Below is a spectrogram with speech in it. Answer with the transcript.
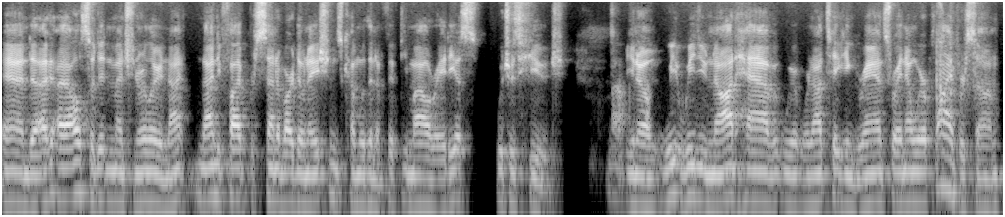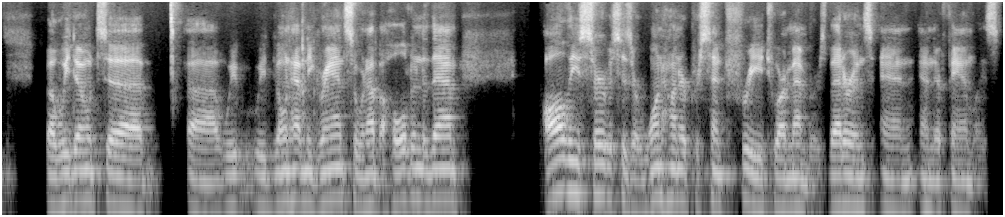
And I, I also didn't mention earlier, 95% of our donations come within a 50 mile radius, which is huge. Wow. You know, we, we do not have, we're, we're not taking grants right now. We're applying for some, but we don't, uh, uh, we, we don't have any grants, so we're not beholden to them. All these services are 100% free to our members, veterans, and, and their families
